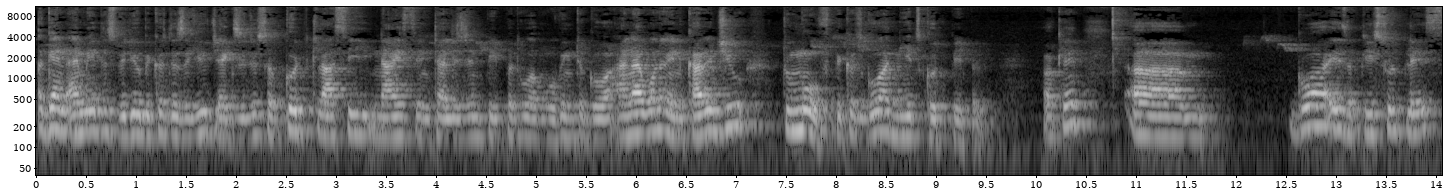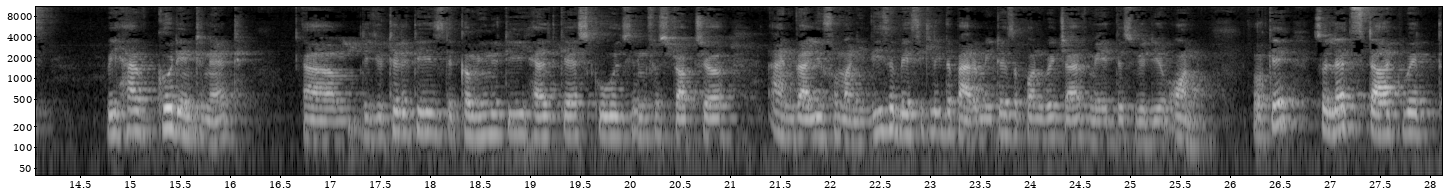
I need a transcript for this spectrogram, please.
again i made this video because there's a huge exodus of good classy nice intelligent people who are moving to goa and i want to encourage you to move because goa needs good people okay? Um, goa is a peaceful place. We have good internet. Um, the utilities the community healthcare schools infrastructure and value for money. These are basically the parameters upon which i've made this video on okay? So let's start with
